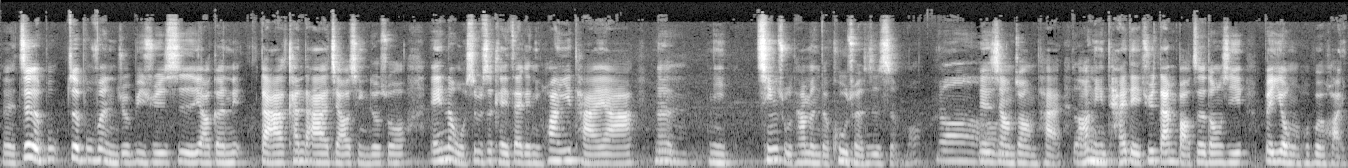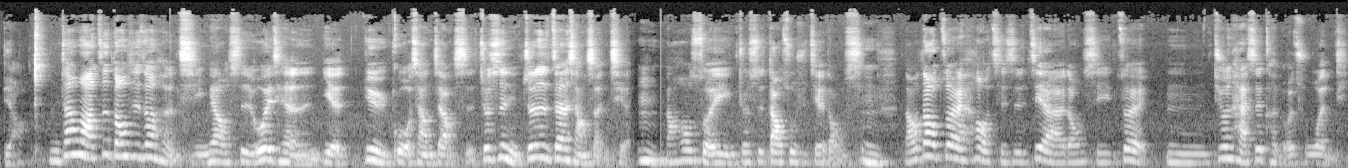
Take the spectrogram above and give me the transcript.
对这个部这部分，你就必须是要跟大家看大家的交情，就说，哎、那我是不是可以再给你换一台呀、那你清楚他们的库存是什么，哦类似这样状态，然后你还得去担保这个东西被用了会不会坏掉。你知道吗？这东西真的很奇妙是，我以前也遇过像这样事，就是你就是真的想省钱，嗯然后所以就是到处去借东西，嗯，然后到最后其实借来的东西最嗯，就是还是可能会出问题。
